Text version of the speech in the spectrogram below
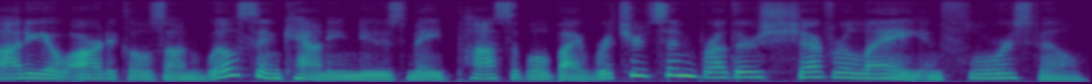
Audio articles on Wilson County News made possible by Richardson Brothers Chevrolet in Floresville.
